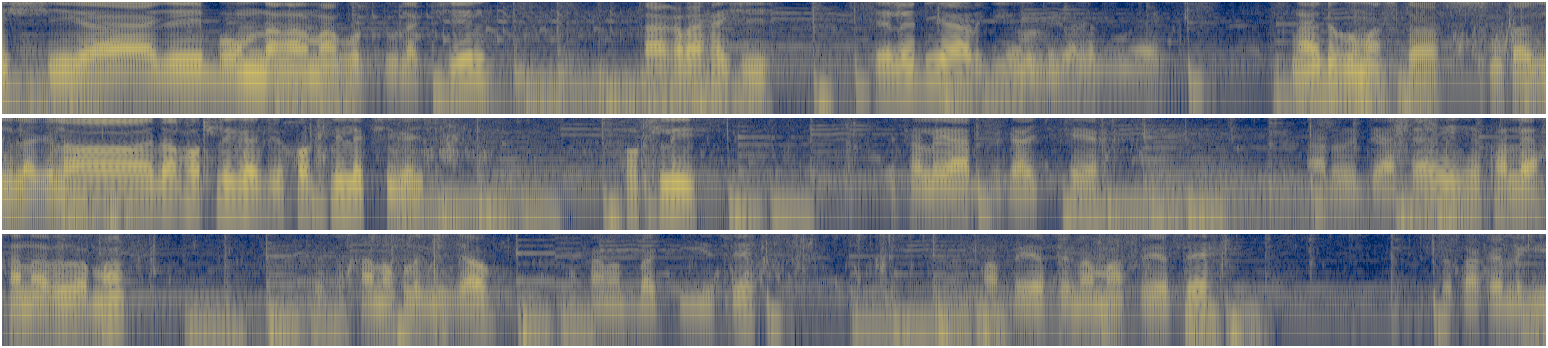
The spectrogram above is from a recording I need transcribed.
ইচ্ছি গাইজ এই বম ডাঙৰ মাগুৰটো লাগছিল। কাকৰা খাইছি। তেলে দিয়া আৰু কি কৰিবি তই? নাই দেখো মাছ তাছ এটা যি লাগিল। অ এবাৰ সঠলি গাইছি সঠলি লাগছি গাইছ সঠলি এইফালে আৰু গাইছ শেষ আৰু এতিয়া আছে এই সেইফালে এখন আৰু আমাৰ। সেইখনক লাগি যাওঁ সেইখনত বা কি আছে? সাপে আছে না মাছে আছে? তাকে লাগি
